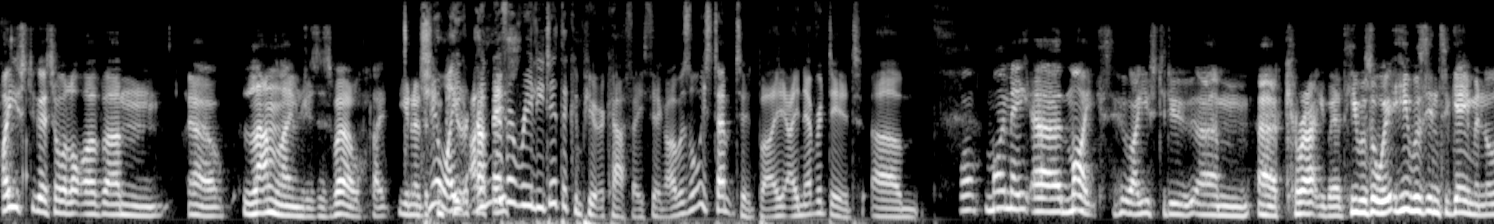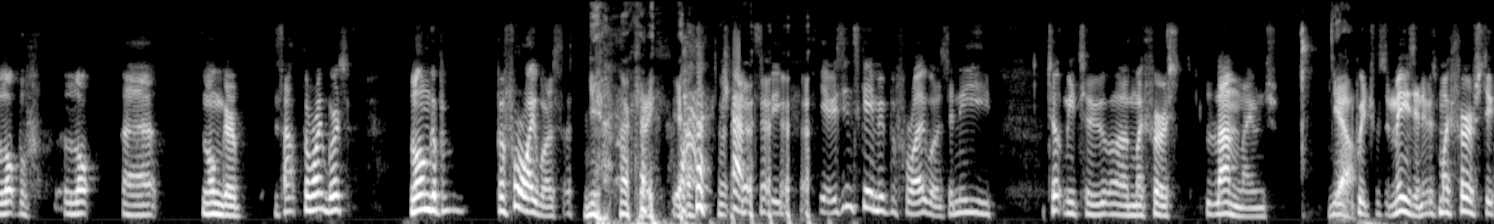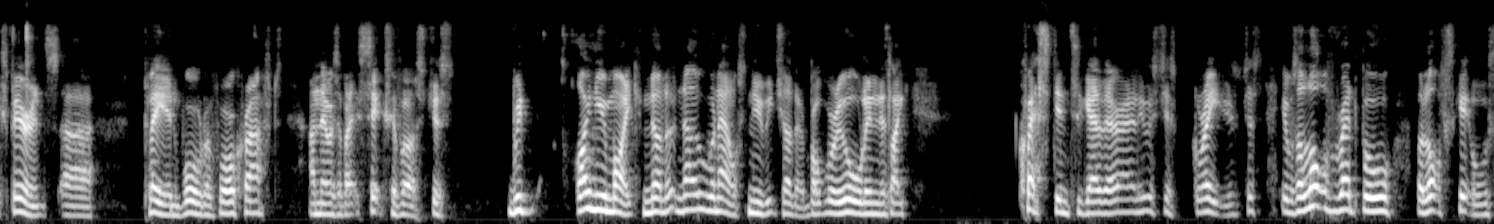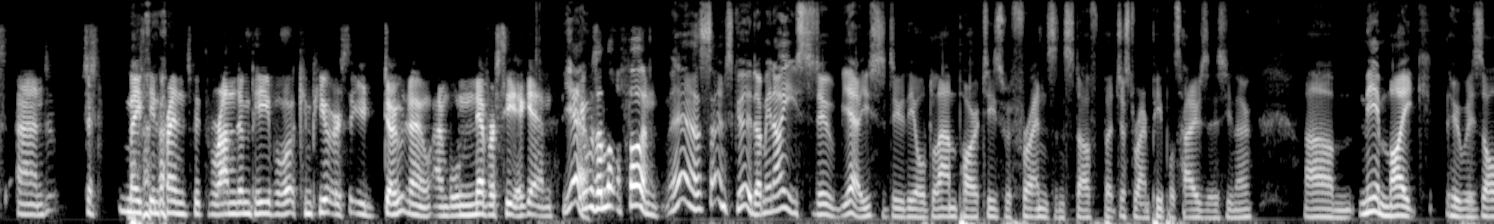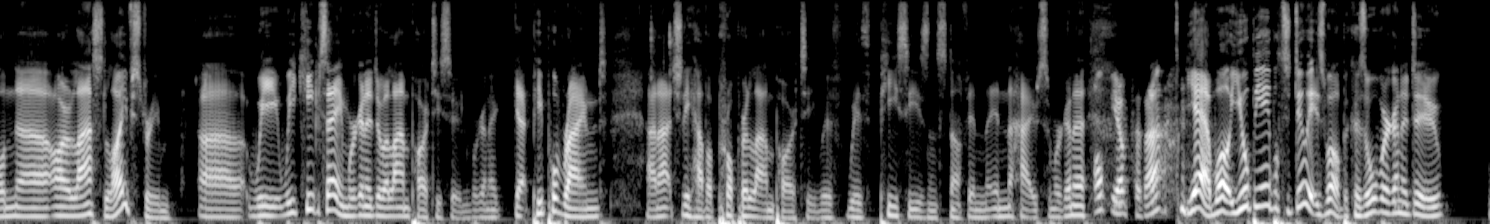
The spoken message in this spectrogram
I used to go to a lot of um, uh, LAN lounges as well. Like you know, the Do you know, I, I never really did the computer cafe thing. I was always tempted, but I, I never did. Um, Well, my mate uh, Mike, who I used to do um, uh, karate with, he was always he was into gaming a lot, bef- a lot uh, longer. Is that the right word? Longer b- before I was. yeah, okay, yeah. I can't speak. Yeah, he was into gaming before I was, and he took me to uh, my first LAN lounge, yeah, which was amazing. It was my first experience uh, playing World of Warcraft, and there was about six of us. Just we, I knew Mike. None, no one else knew each other, but we are all in this like questing together, and it was just great. It was just, it was a lot of Red Bull, a lot of Skittles, and just making friends with random people at computers that you don't know and will never see again. Yeah. it was a lot of fun. Yeah, that sounds good. I mean, I used to do, yeah, I used to do the old LAN parties with friends and stuff, but just around people's houses, you know. Um, me and Mike, who was on uh, our last live stream, uh, we we keep saying we're going to do a LAN party soon. We're going to get people round and actually have a proper LAN party with with PCs and stuff in in the house, and we're gonna I'll be up for that. yeah, well, you'll be able to do it as well because all we're going to do,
